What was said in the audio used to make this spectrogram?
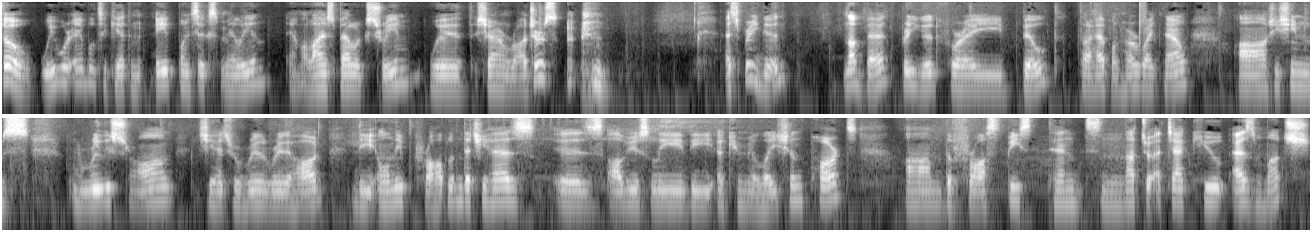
So we were able to get an 8.6 million in Alliance Battle Extreme with Sharon Rogers. That's pretty good. Not bad, pretty good for a build that I have on her right now. Uh, she seems really strong. She hits really, really hard. The only problem that she has is obviously the accumulation part. Um, the Frost Beast tends not to attack you as much.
